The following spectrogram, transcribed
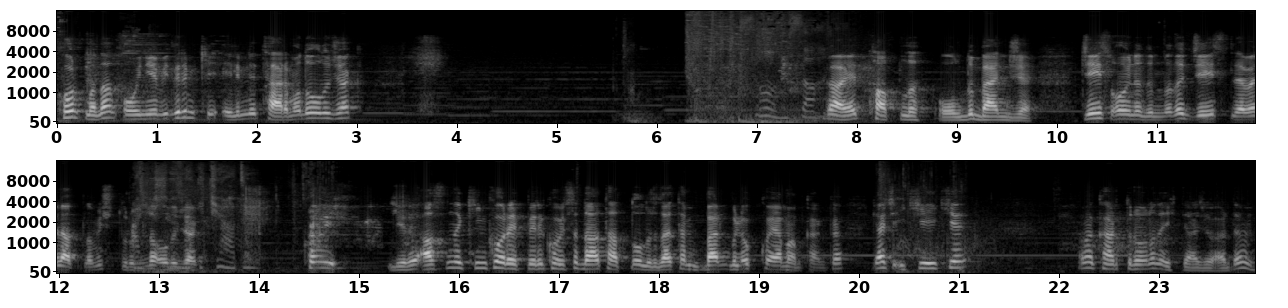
korkmadan oynayabilirim ki elimde termoda olacak. Gayet tatlı oldu bence. Jace oynadığımda da Jace level atlamış durumda olacak. Koy biri. Aslında Kinko rehberi koysa daha tatlı olur. Zaten ben blok koyamam kanka. Gerçi 2'ye 2 ama kart draw'una da ihtiyacı var değil mi?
